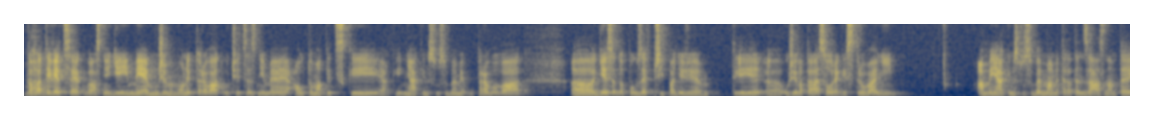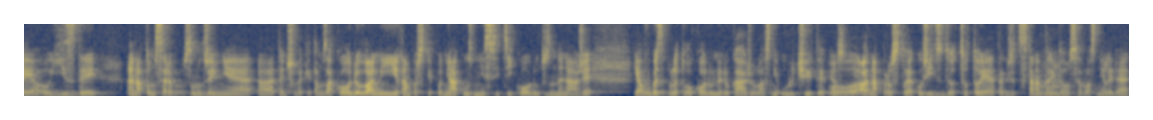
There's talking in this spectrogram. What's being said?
Mm. Tohle ty věci, jak vlastně dějí, my je můžeme monitorovat, učit se s nimi automaticky, jak, nějakým způsobem je upravovat. Uh, děje se to pouze v případě, že ty uh, uživatelé jsou registrovaní a my nějakým způsobem máme teda ten záznam té jeho jízdy na tom serveru. Samozřejmě eh, ten člověk je tam zakódovaný, je tam prostě pod nějakou změsící kódu, to znamená, že já vůbec podle toho kódu nedokážu vlastně určit jako, a naprosto jako říct, co to je, takže stran tady mm. toho se vlastně lidé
